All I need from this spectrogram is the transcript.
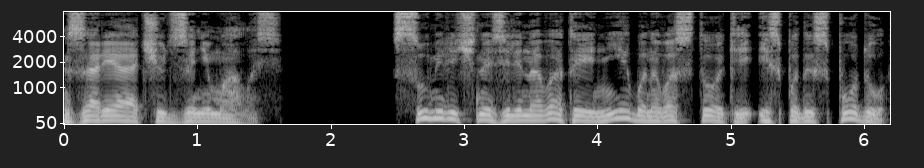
Заря чуть занималась. Сумеречно-зеленоватое небо на востоке из-под исподу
